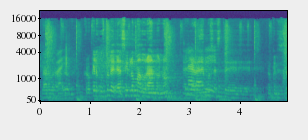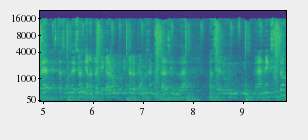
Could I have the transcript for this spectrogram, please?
Claro, creo, creo que justo la idea es irlo madurando, ¿no? Claro, ya veremos sí. este, lo que nos espera esta segunda edición. Ya nos platicaron un poquito de lo que vamos a encontrar, sin duda va a ser un, gran éxito.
